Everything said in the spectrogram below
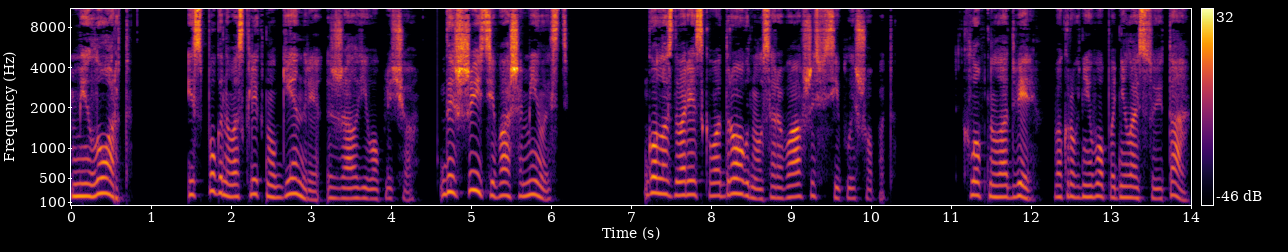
«Милорд!» — испуганно воскликнул Генри, сжал его плечо. «Дышите, ваша милость!» Голос дворецкого дрогнул, сорвавшись в сиплый шепот. Хлопнула дверь, вокруг него поднялась суета,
